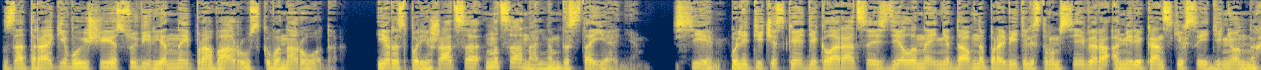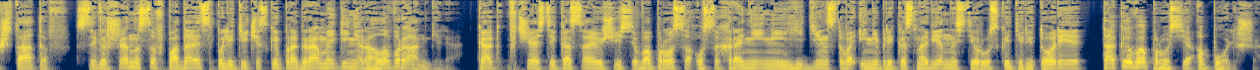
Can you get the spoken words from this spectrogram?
затрагивающие суверенные права русского народа, и распоряжаться национальным достоянием. 7. Политическая декларация, сделанная недавно правительством североамериканских Соединенных Штатов, совершенно совпадает с политической программой генерала Врангеля как в части, касающейся вопроса о сохранении единства и неприкосновенности русской территории, так и в вопросе о Польше.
